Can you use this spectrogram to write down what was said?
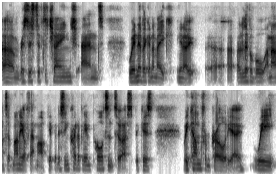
um, resistive to change and we're never going to make you know a livable amount of money off that market but it's incredibly important to us because we come from pro audio. We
